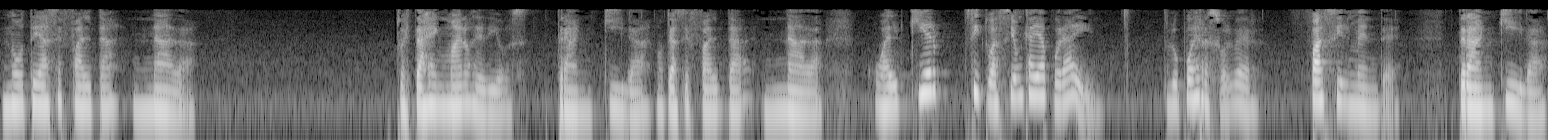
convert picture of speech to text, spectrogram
No te hace falta nada. Tú estás en manos de Dios, tranquila, no te hace falta nada. Cualquier situación que haya por ahí, tú lo puedes resolver fácilmente, tranquila.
